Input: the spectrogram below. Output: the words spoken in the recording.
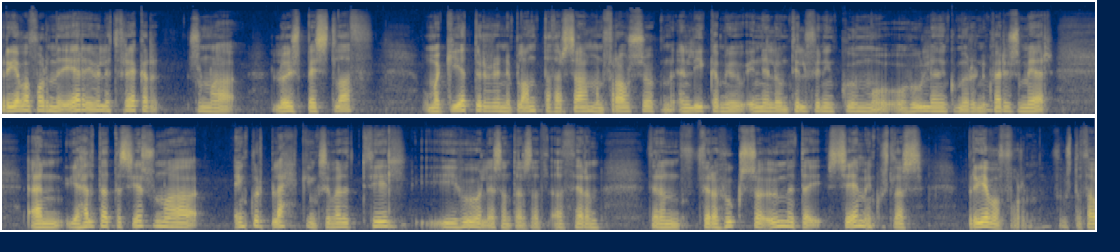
Brefaformið er yfirleitt frekar svona laus beislað og maður getur rauninni blanda þar saman frásögn en líka mjög innilegum tilfinningum og, og hugleðingum rauninni hverju sem er en ég held að þetta sé svona einhver blekking sem verður til í huga lesandans að, að þegar hann, þegar hann fyrir að hugsa um þetta sem einhverslas brefaform þú veist að þá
